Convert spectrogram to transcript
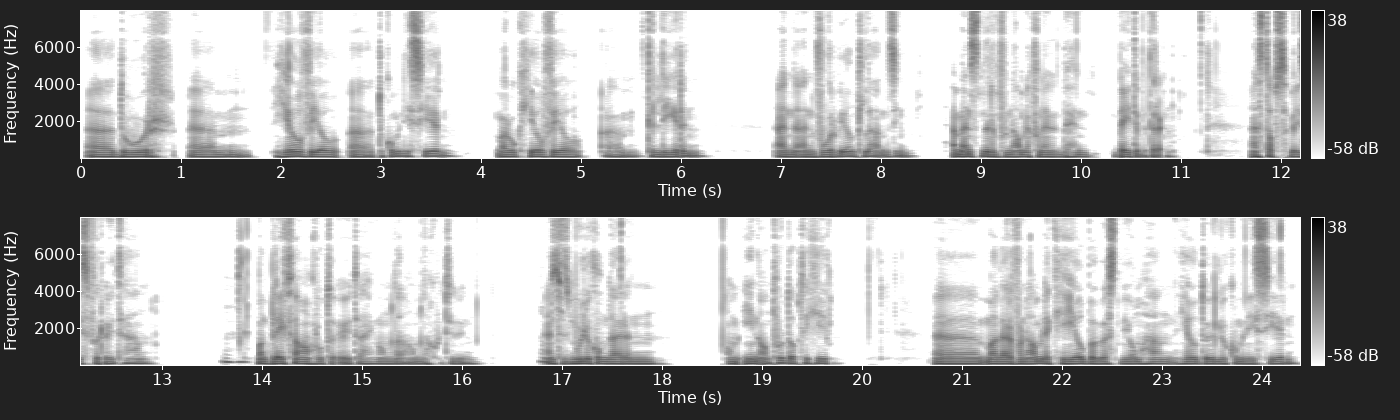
eh, door ehm, heel veel eh, te communiceren, maar ook heel veel ehm, te leren en, en voorbeelden te laten zien. En mensen er voornamelijk van in het begin bij te betrekken. En stapsgewijs vooruit te gaan. Maar het blijft wel een grote uitdaging om dat, om dat goed te doen. En het is moeilijk om daar een, om één antwoord op te geven. Eh, maar daar voornamelijk heel bewust mee omgaan, heel duidelijk communiceren,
